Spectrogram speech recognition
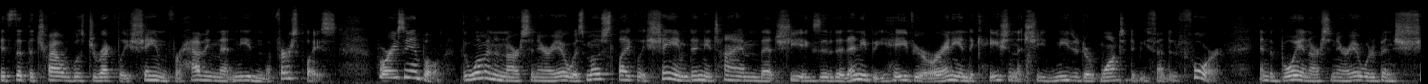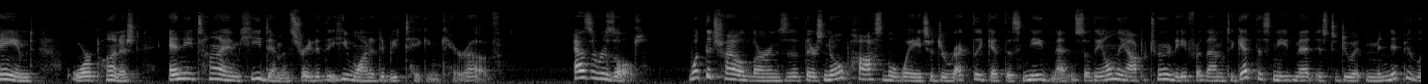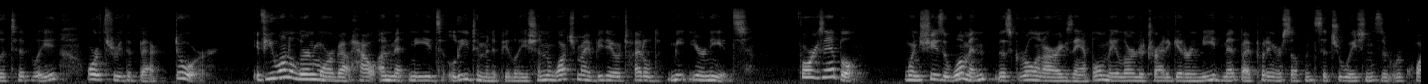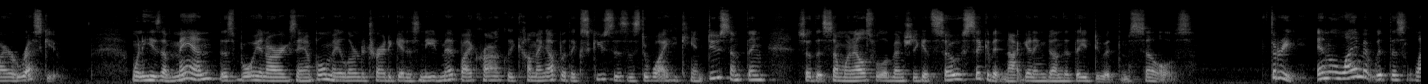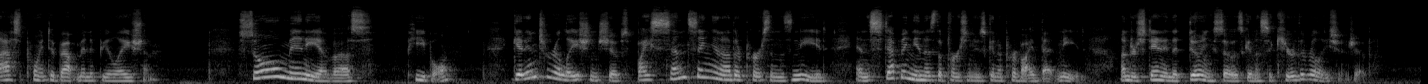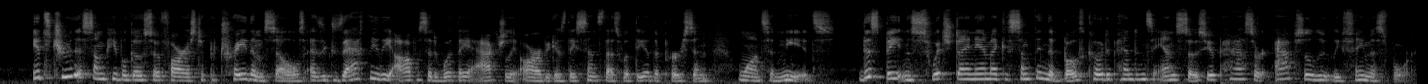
It's that the child was directly shamed for having that need in the first place. For example, the woman in our scenario was most likely shamed any time that she exhibited any behavior or any indication that she needed or wanted to be fended for. And the boy in our scenario would have been shamed or punished any time he demonstrated that he wanted to be taken care of. As a result, what the child learns is that there's no possible way to directly get this need met, so the only opportunity for them to get this need met is to do it manipulatively or through the back door. If you want to learn more about how unmet needs lead to manipulation, watch my video titled Meet Your Needs. For example, when she's a woman, this girl in our example may learn to try to get her need met by putting herself in situations that require rescue. When he's a man, this boy in our example may learn to try to get his need met by chronically coming up with excuses as to why he can't do something so that someone else will eventually get so sick of it not getting done that they do it themselves. 3. In alignment with this last point about manipulation, so many of us, people, get into relationships by sensing another person's need and stepping in as the person who's going to provide that need, understanding that doing so is going to secure the relationship. It's true that some people go so far as to portray themselves as exactly the opposite of what they actually are because they sense that's what the other person wants and needs. This bait and switch dynamic is something that both codependents and sociopaths are absolutely famous for.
